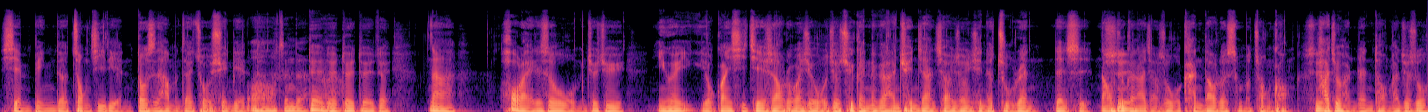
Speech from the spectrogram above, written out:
宪兵的重机连都是他们在做训练的。哦，真的，对对对对对。那后来的时候，我们就去。因为有关系介绍的关系，我就去跟那个安全驾驶教育中心的主任认识，然后我就跟他讲说，我看到了什么状况，他就很认同，他就说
